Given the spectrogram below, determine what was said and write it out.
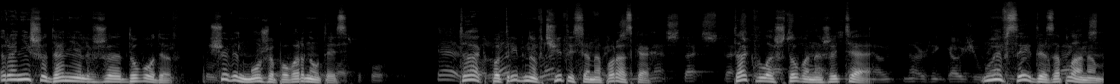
Раніше Даніель вже доводив, що він може повернутись. Так, потрібно вчитися на поразках. Так влаштоване життя. Не все йде за планом.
